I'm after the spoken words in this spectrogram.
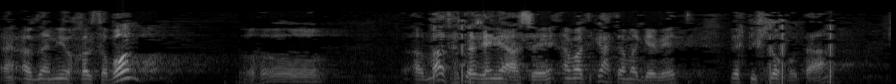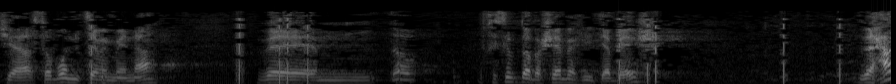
אז אני אוכל סבון? אז מה אתה רוצה שאני אעשה? אמרתי, קח את המגבת, לך תשטוף אותה, שהסבון יצא ממנה, וטוב, תשים אותה בשמש להתייבש, ואחר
